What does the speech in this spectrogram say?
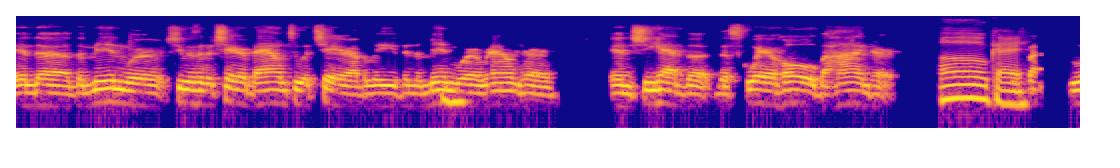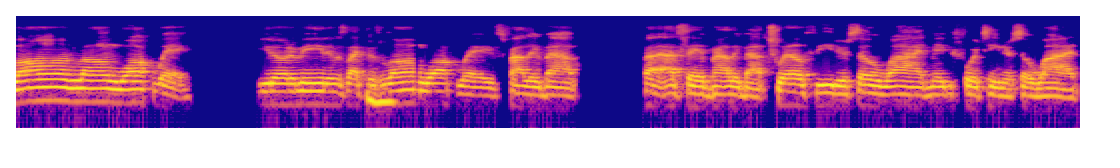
and uh, the men were she was in a chair bound to a chair i believe and the men Mhm. were around her and she had the the square hole behind her Oh, okay. long long walkway you know what i mean it was like this Mhm. long walkway it's probably about i'd say probably about 12 feet or so wide maybe 14 or so wide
